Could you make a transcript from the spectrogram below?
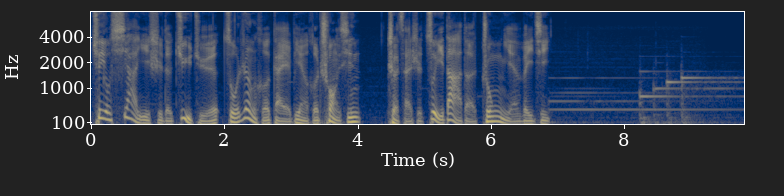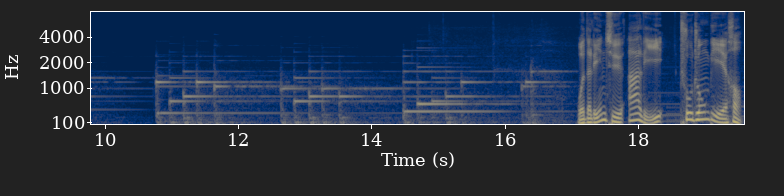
却又下意识的拒绝做任何改变和创新，这才是最大的中年危机。我的邻居阿离，初中毕业后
